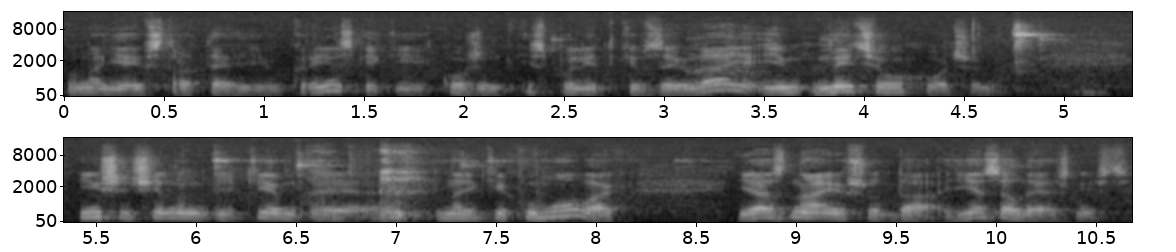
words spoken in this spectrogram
вона є і в стратегії українській, які кожен із політиків заявляє, і ми цього хочемо. Іншим чином, яким, е, на яких умовах, я знаю, що да, є залежність.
